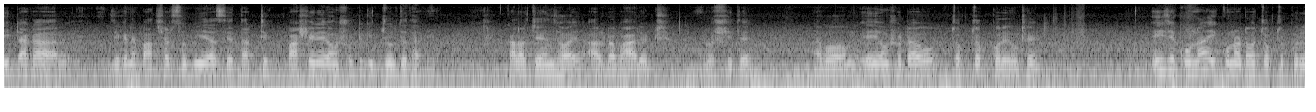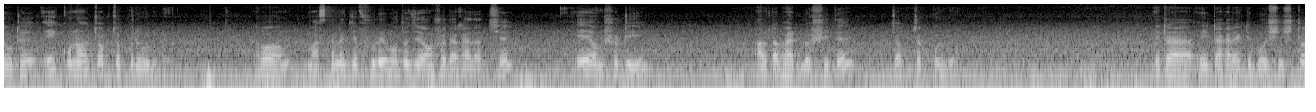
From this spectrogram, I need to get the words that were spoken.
এই টাকার যেখানে বাদশার ছবি আছে, তার ঠিক পাশের এই অংশটি কি জ্বলতে থাকে। কালার চেঞ্জ হয় আলট্রাভায়োলেট রশ্মিতে এবং এই অংশটাও চকচক করে ওঠে। এই যে কোনা, এই কোনাটাও চকচক করে ওঠে, এই কোনাও চকচক করে উঠবে এবং মাঝখানের যে ফুলের মতো যে অংশ দেখা যাচ্ছে, এই অংশটি আলট্রাভায়োলেট রশ্মিতে চকচক করবে। এটা, এই টাকার একটি বৈশিষ্ট্য।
